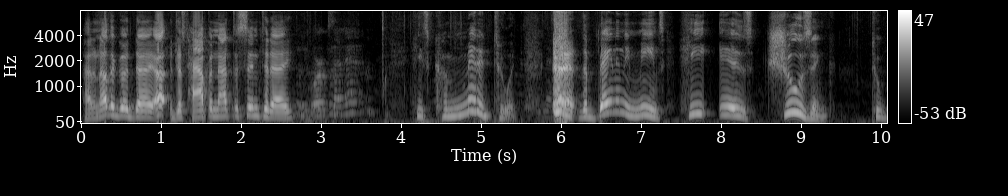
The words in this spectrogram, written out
Had another good day. Oh, just happened not to sin today. He works at it. He's committed to it. the Beinoni means he is choosing to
